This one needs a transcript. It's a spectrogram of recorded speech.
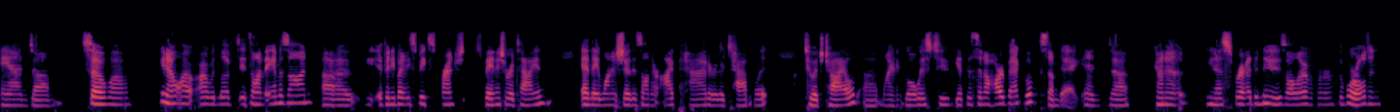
And, um, so, uh, you know, I, I would love to, it's on Amazon. Uh, if anybody speaks French, Spanish, or Italian and they want to show this on their iPad or their tablet to a child, uh, my goal is to get this in a hardback book someday and, uh, kind of, you know, spread the news all over the world. And,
